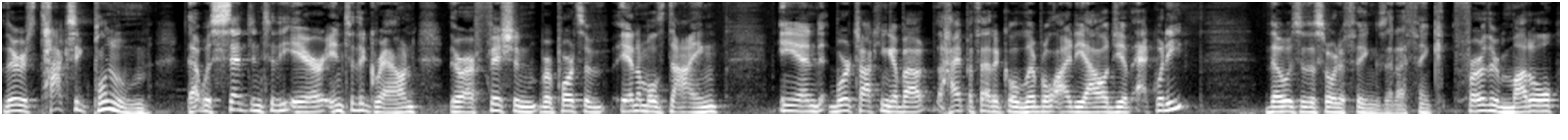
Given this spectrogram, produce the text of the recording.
There's toxic plume that was sent into the air, into the ground. There are fish and reports of animals dying. And we're talking about the hypothetical liberal ideology of equity. Those are the sort of things that I think further muddle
